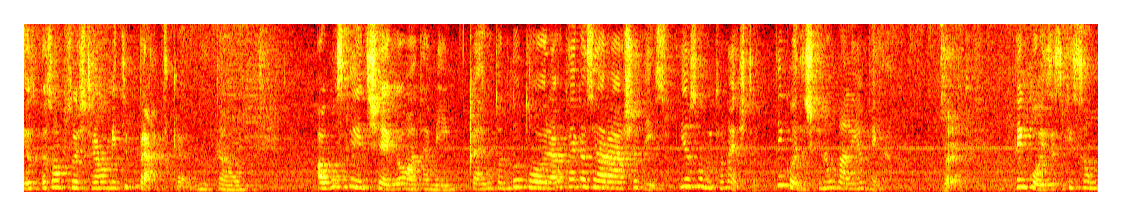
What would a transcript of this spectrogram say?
eu, eu sou uma pessoa extremamente prática. Então, alguns clientes chegam até mim perguntando, doutora, o que, é que a senhora acha disso? E eu sou muito honesta. Tem coisas que não valem a pena. Certo. Tem coisas que são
